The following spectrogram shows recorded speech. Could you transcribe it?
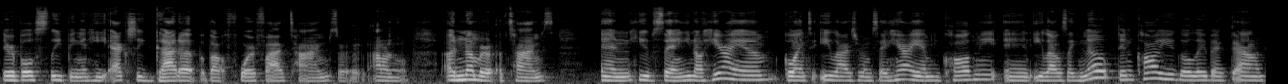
they were both sleeping, and he actually got up about four or five times, or I don't know, a number of times. And he was saying, You know, here I am going to Eli's room, saying, Here I am, you called me. And Eli was like, Nope, didn't call you, go lay back down.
